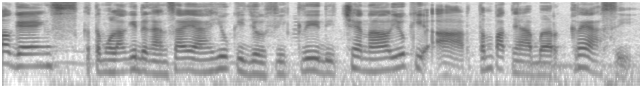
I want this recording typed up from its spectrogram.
Halo gengs, ketemu lagi dengan saya Yuki Julfikri di channel Yuki Art, tempatnya berkreasi.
